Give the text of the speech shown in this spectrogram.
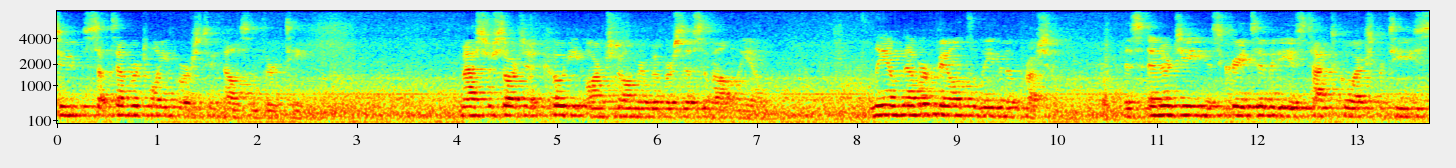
to September 21st, 2013. Master Sergeant Cody Armstrong remembers this about Liam. Liam never failed to leave an impression. His energy, his creativity, his tactical expertise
